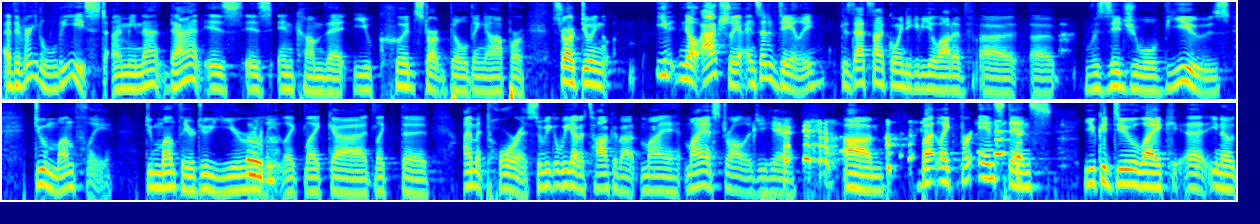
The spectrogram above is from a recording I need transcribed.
at the very least, I mean that that is is income that you could start building up or start doing even, no, actually, instead of daily, because that's not going to give you a lot of uh, uh, residual views. Do monthly, do monthly, or do yearly. Like like uh, like the I'm a Taurus, so we we got to talk about my my astrology here. um, but like for instance, you could do like uh, you know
